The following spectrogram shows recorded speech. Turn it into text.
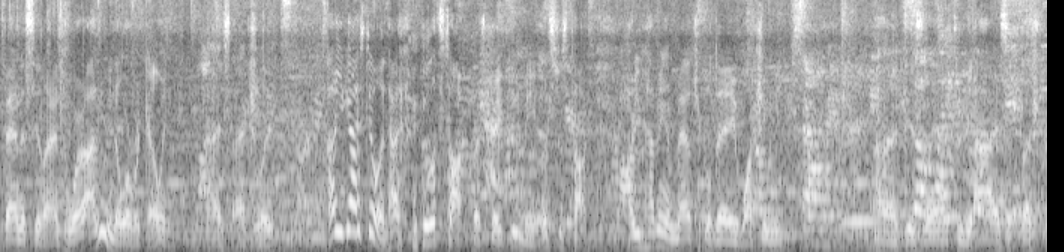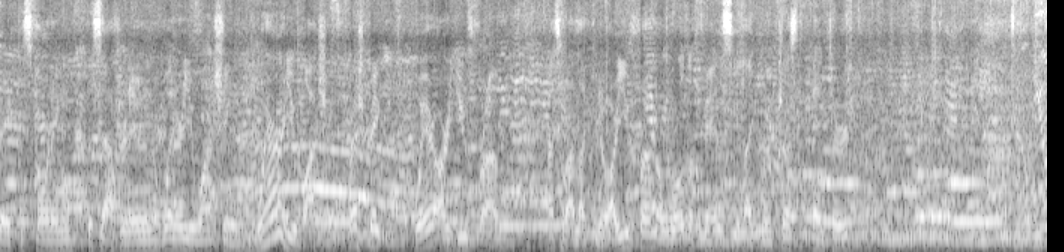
Fantasyland to where I don't even know where we're going, guys. Actually, how you guys doing? Let's talk, Fresh Baked. You me. Let's just talk. Are you having a magical day watching uh, Disneyland through the eyes of Fresh Baked this morning, this afternoon? When are you watching? Where are you watching? Fresh Baked. Where are you from? That's what I'd like to know. Are you from a world of fantasy like we've just entered? You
